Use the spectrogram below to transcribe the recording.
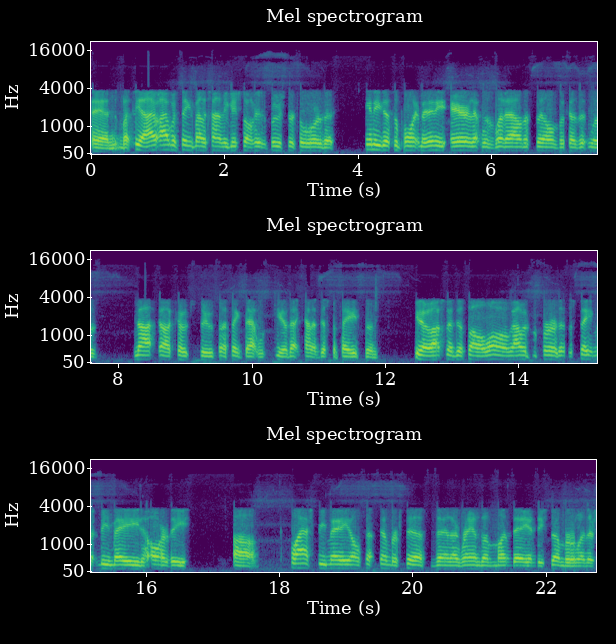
And but yeah, I, I would think by the time he gets on his booster tour that any disappointment, any air that was let out of the cells because it was not uh, Coach Stoops, I think that you know that kind of dissipates and you know, I've said this all along. I would prefer that the statement be made or the uh, flash be made on September 5th than a random Monday in December when there's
